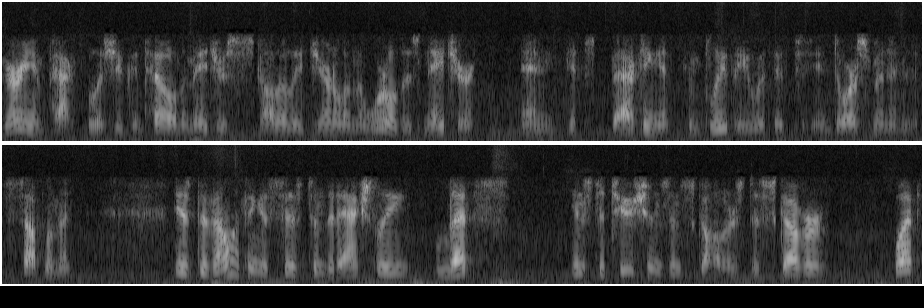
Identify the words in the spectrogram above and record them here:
very impactful, as you can tell, the major scholarly journal in the world is Nature, and it's backing it completely with its endorsement and its supplement, is developing a system that actually lets institutions and scholars discover what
